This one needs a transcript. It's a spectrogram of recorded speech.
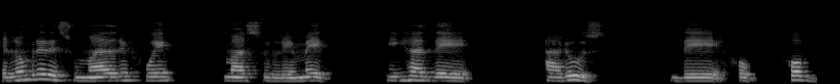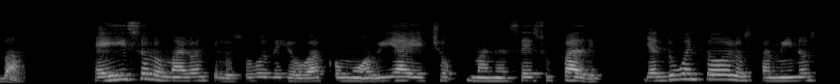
El nombre de su madre fue Masulemet, hija de Arús, de Jobba, e hizo lo malo ante los ojos de Jehová como había hecho Manasés su padre, y anduvo en todos los caminos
